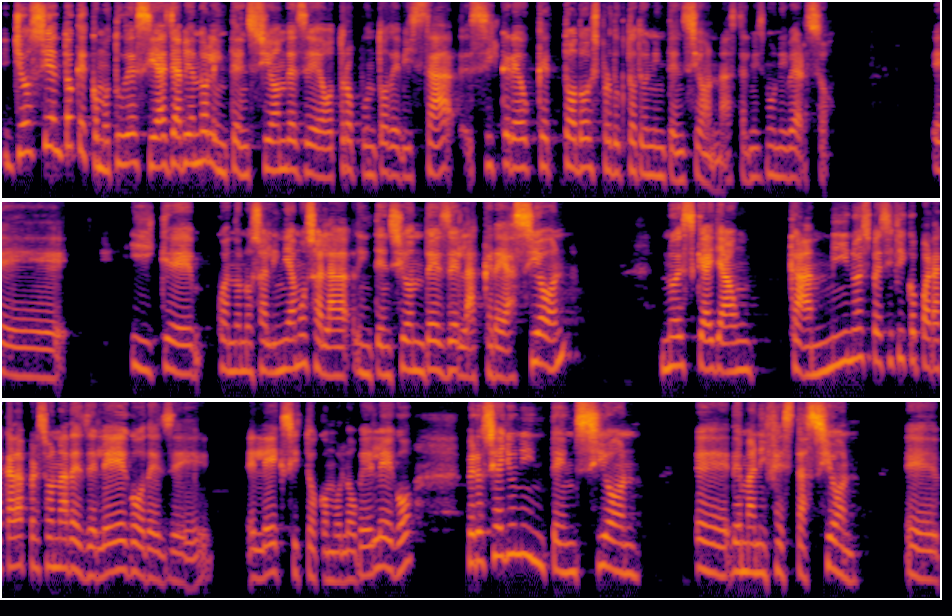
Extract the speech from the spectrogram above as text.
Yo siento que, como tú decías, ya viendo la intención desde otro punto de vista, sí creo que todo es producto de una intención, hasta el mismo universo. Eh, y que cuando nos alineamos a la intención desde la creación, no es que haya un camino específico para cada persona desde el ego, desde el éxito, como lo ve el ego, pero sí hay una intención eh, de manifestación eh,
